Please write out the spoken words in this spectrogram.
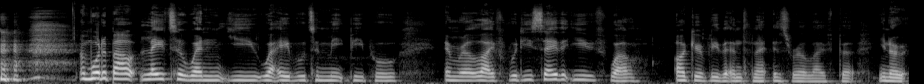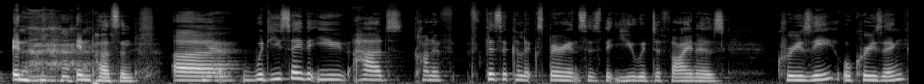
and what about later when you were able to meet people in real life? Would you say that you've well? arguably the internet is real life, but you know, in in person. Uh, yeah. Would you say that you've had kind of physical experiences that you would define as cruisy or cruising?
